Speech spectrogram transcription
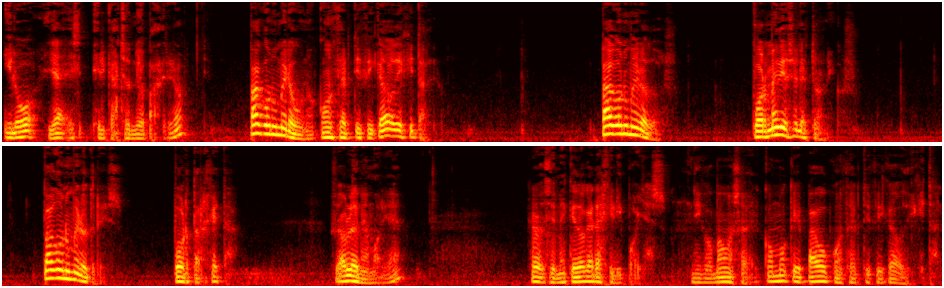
Y luego ya es el cachondeo padre, ¿no? Pago número uno, con certificado digital. Pago número dos, por medios electrónicos. Pago número 3. Por tarjeta. Os hablo de memoria, ¿eh? Claro, se me quedó que era gilipollas. Digo, vamos a ver, ¿cómo que pago con certificado digital?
